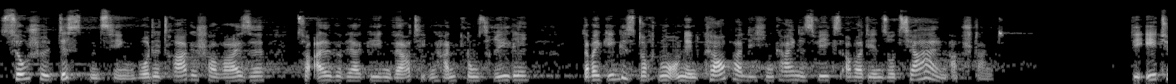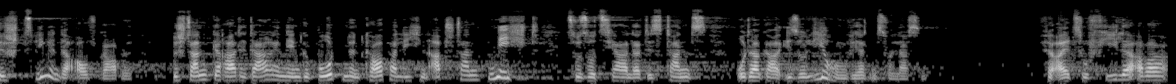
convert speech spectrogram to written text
Social Distancing wurde tragischerweise zur allgegenwärtigen Handlungsregel. Dabei ging es doch nur um den körperlichen, keineswegs aber den sozialen Abstand. Die ethisch zwingende Aufgabe bestand gerade darin, den gebotenen körperlichen Abstand nicht zu sozialer Distanz oder gar Isolierung werden zu lassen. Für allzu viele aber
